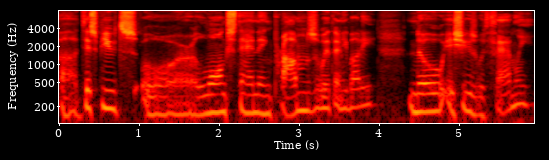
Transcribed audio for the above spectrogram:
uh, disputes or long-standing problems with anybody. No issues with family.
